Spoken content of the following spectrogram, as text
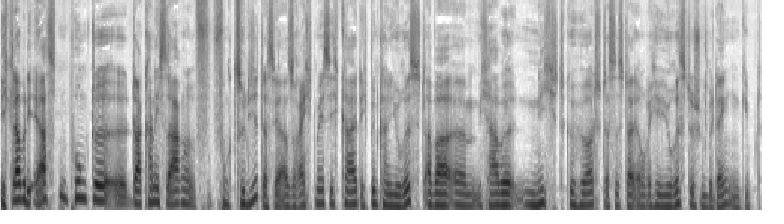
Ich glaube, die ersten Punkte, äh, da kann ich sagen, funktioniert das ja. Also Rechtmäßigkeit, ich bin kein Jurist, aber ähm, ich habe nicht gehört, dass es da irgendwelche juristischen Bedenken gibt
